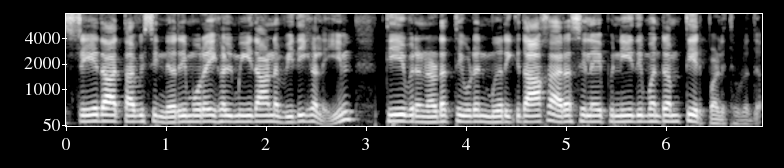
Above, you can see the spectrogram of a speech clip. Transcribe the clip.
ஸ்ரேதா தவிசின் நெறிமுறைகள் மீதான விதிகளை தீவிர நடத்தையுடன் மீறியதாக அரசியலமைப்பு நீதிமன்றம் தீர்ப்பளித்துள்ளது.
